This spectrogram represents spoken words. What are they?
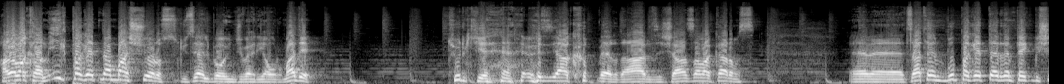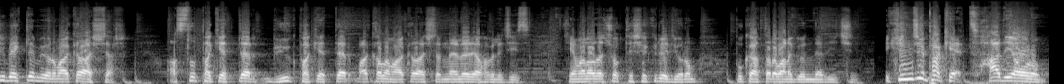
Hadi bakalım ilk paketten başlıyoruz. Güzel bir oyuncu ver yavrum hadi. Türkiye Öz Yakup verdi abi bize şansa bakar mısın? Evet zaten bu paketlerden pek bir şey beklemiyorum arkadaşlar. Asıl paketler büyük paketler bakalım arkadaşlar neler yapabileceğiz. Kemal'a da çok teşekkür ediyorum bu kartları bana gönderdiği için. İkinci paket hadi yavrum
